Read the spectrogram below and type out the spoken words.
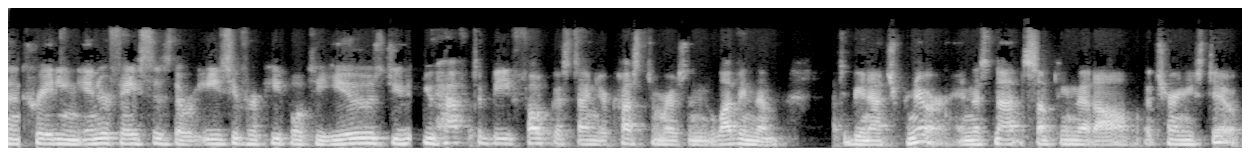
and creating interfaces that were easy for people to use. You, you have to be focused on your customers and loving them to be an entrepreneur. And it's not something that all attorneys do.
